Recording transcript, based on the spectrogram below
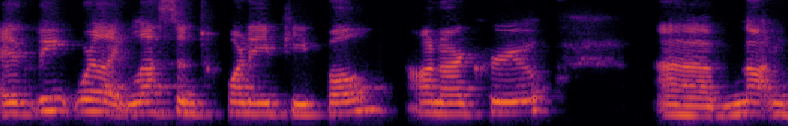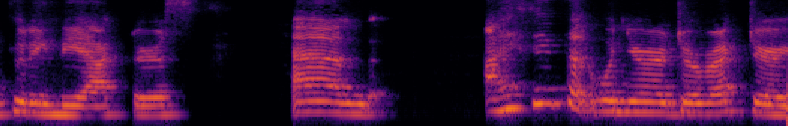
I think we're like less than 20 people on our crew, um, not including the actors. And I think that when you're a director,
